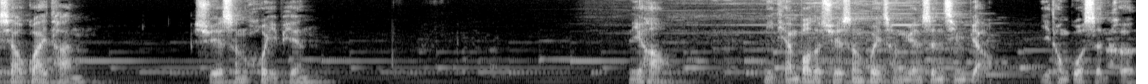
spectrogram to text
校怪谈，学生会篇。你好，你填报的学生会成员申请表已通过审核。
